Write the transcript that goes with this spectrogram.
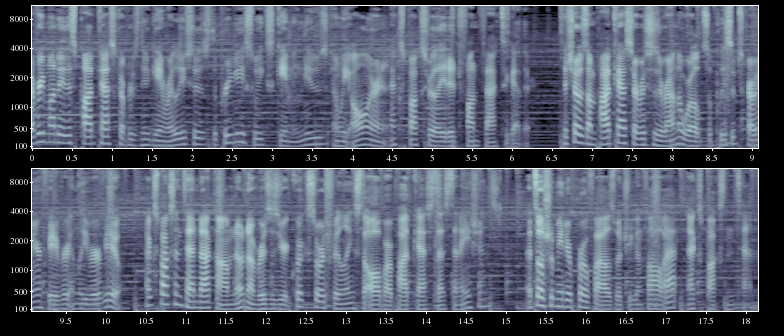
Every Monday, this podcast covers new game releases, the previous week's gaming news, and we all learn an Xbox related fun fact together. The show is on podcast services around the world, so please subscribe on your favorite and leave a review. Xbox10.com, no numbers, is your quick source for links to all of our podcast destinations and social media profiles, which you can follow at Xbox in 10.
